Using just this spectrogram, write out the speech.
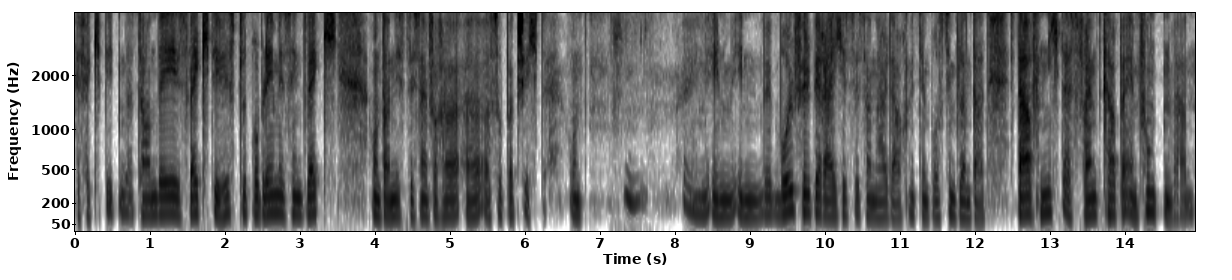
Effekt bieten. Der Zahnweh ist weg, die Hüftprobleme sind weg und dann ist das einfach eine, eine super Geschichte. Und im, im Wohlfühlbereich ist es dann halt auch mit dem Brustimplantat. Es darf nicht als Fremdkörper empfunden werden.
